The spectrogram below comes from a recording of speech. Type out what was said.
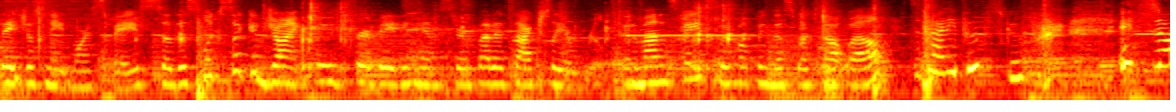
they just need more space. So this looks like a giant cage for a baby hamster, but it's actually a really good amount of space. We're hoping this works out well. it's a tiny poop scooper. It's so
